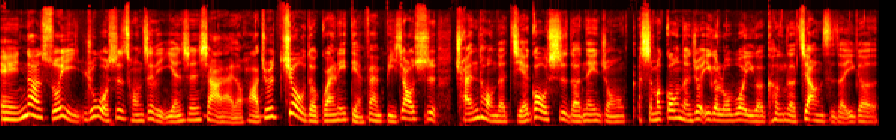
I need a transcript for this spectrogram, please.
哎，那所以如果是从这里延伸下来的话，就是旧的管理典范比较是传统的结构式的那种，什么功能就一个萝卜一个坑的这样子的一个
